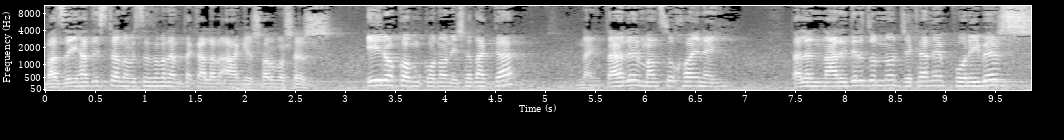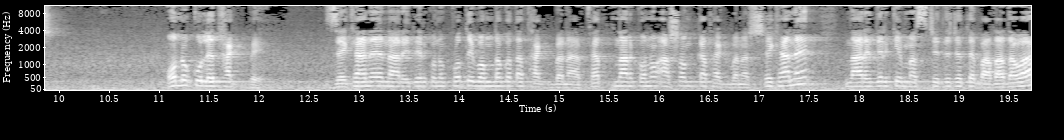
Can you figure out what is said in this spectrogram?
বা যে হাদিসটা নবী সালামের আগে সর্বশেষ, এইরকম কোন নিষেধাজ্ঞা নাই। তাহলে মানসুখ হয় নাই। তাহলে নারীদের জন্য যেখানে পরিবেশ অনুকূলে থাকবে, যেখানে নারীদের কোনো প্রতিবন্ধকতা থাকবে না, ফেতনার কোনো আশঙ্কা থাকবে না, সেখানে নারীদেরকে মসজিদে যেতে বাধা দেওয়া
